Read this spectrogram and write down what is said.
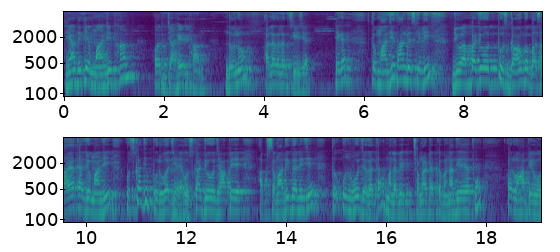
तो यहाँ देखिए, मांझी थान और ज़ाहिर थान, दोनों अलग अलग चीज़ है, ठीक है? तो मांझी थान बेसिकली जो आपका जो उस गाँव को बसाया था जो मांझी, उसका जो पूर्वज है, उसका जो जहाँ पे आप समाधि कर लीजिए तो उस वो जगह था मतलब एक चमड़ा टाइप का बना दिया जाता है। और वहाँ पे वो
